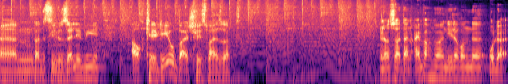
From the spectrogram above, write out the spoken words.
ähm, dann das liebe Celebi, auch Keldeo beispielsweise. Und das halt dann einfach nur in jeder Runde oder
